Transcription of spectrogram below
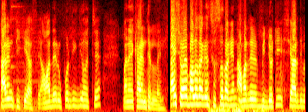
কারেন্ট ঠিকই আছে। আমাদের উপর দিক দিয়ে হচ্ছে মানে কারেন্টের লাইন তাই সবাই ভালো থাকেন, সুস্থ থাকেন। আমাদের ভিডিওটি শেয়ার দিবেন।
